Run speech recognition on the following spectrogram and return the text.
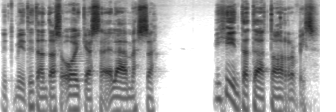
nyt mietitään taas oikeassa elämässä, mihin tätä tarvis?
